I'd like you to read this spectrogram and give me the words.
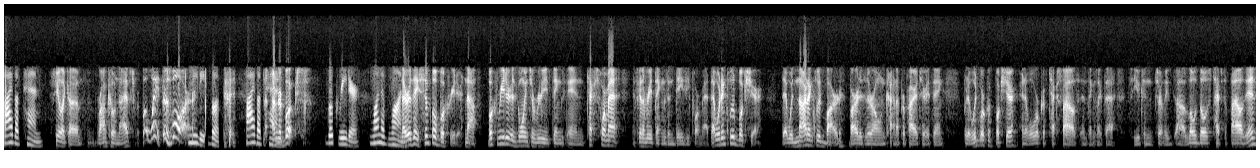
5 of 10. I feel like a Ronco Knives, but wait, there's more. Media, books, 5 of 10. Under books, Book reader, 1 of 1. there is a simple book reader. Now, book reader is going to read things in text format. It's going to read things in DAISY format. That would include Bookshare. That would not include Bard. Bard is their own kind of proprietary thing, but it would work with Bookshare and it will work with text files and things like that. So you can certainly uh, load those types of files in,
